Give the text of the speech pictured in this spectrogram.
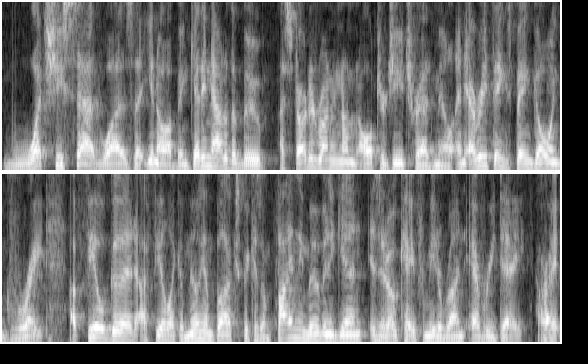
what she said was that, you know, I've been getting out of the boot, I started running on an AlterG treadmill, and everything's been going great. I feel good, I feel like a million bucks because I'm finally moving again. Is it okay for me to run every day? All right,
